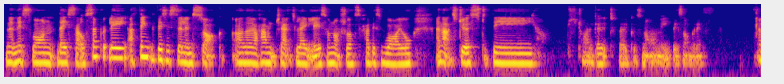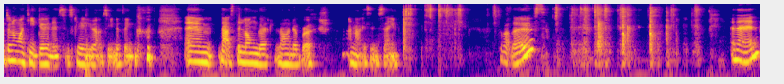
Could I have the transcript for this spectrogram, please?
And then this one, they sell separately. I think this is still in stock, although I haven't checked lately, so I'm not sure I've had this while. And that's just the, just trying to get it to focus, not on me, but it's not going to... I don't know why I keep doing this, it's clearly you don't see nothing. um, that's the longer liner brush, and that is insane. So I've got those. And then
